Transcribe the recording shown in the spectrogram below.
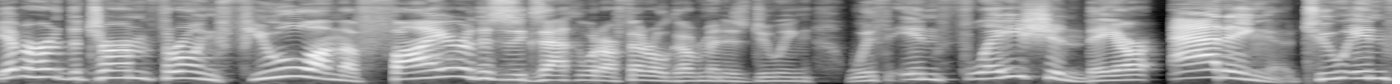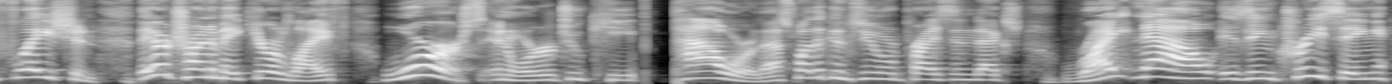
You ever heard the term throwing fuel on the fire? This is exactly what our federal government is doing with inflation. They are adding to inflation. They are trying to make your life worse in order to keep power. That's why the consumer price index right now is increasing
